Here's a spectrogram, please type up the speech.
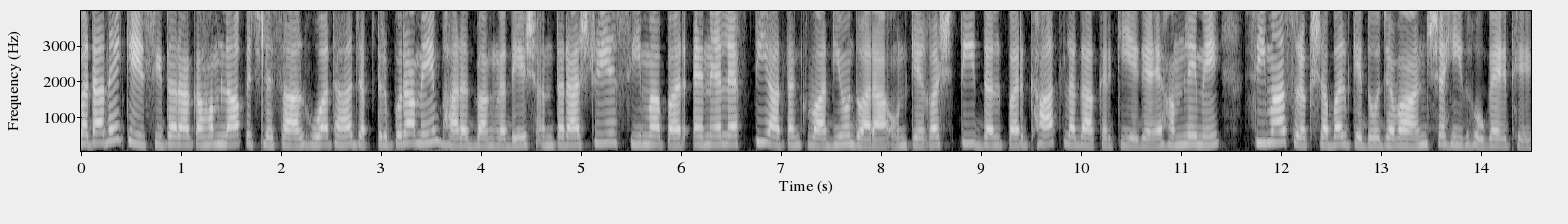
बता दें कि इसी तरह का हमला पिछले साल हुआ था, जब त्रिपुरा में भारत बांग्लादेश अंतर्राष्ट्रीय सीमा पर एनएलएफटी आतंकवादियों द्वारा उनके गश्ती दल पर घात लगाकर किए गए हमले में सीमा सुरक्षा बल के दो जवान शहीद हो गए थे।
